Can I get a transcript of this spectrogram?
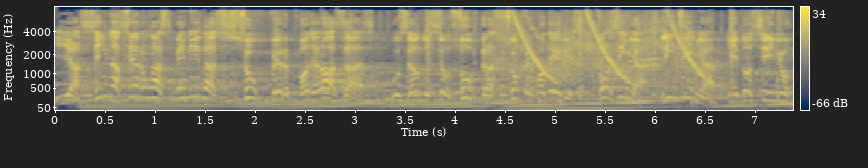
E assim nasceram as meninas superpoderosas, usando seus ultra superpoderes. Florzinha, lindinha e docinho.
